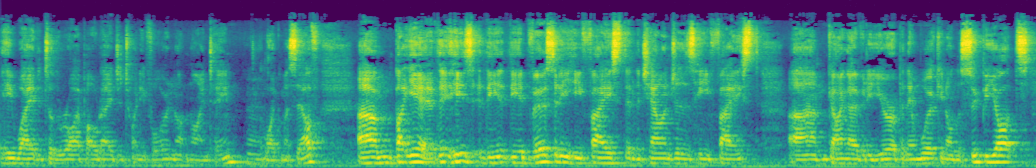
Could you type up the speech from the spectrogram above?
he waited till the ripe old age of 24 and not 19, like myself. Um, but yeah, the, his the the adversity he faced and the challenges he faced um, going over to Europe and then working on the super yachts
